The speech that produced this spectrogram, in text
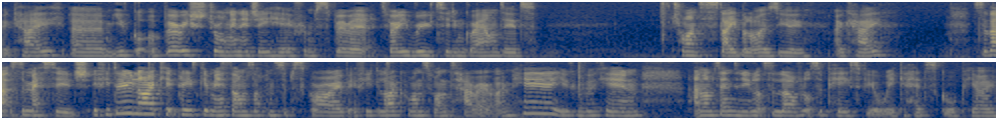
okay um, you've got a very strong energy here from spirit. It's very rooted and grounded trying to stabilize you okay? So that's the message. If you do like it please give me a thumbs up and subscribe. If you'd like a one-to-one tarot i'm here. You can book in. And i'm sending you lots of love lots of peace for your week ahead scorpio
